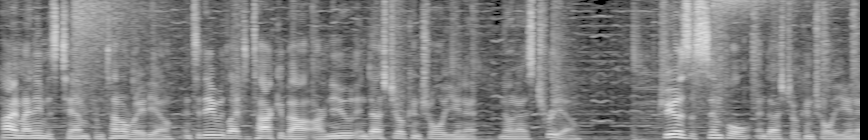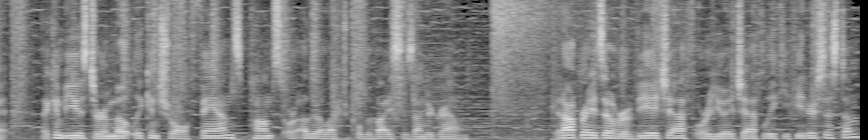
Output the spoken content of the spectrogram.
Hi, my name is Tim from Tunnel Radio, and today we'd like to talk about our new industrial control unit known as Trio. Trio is a simple industrial control unit that can be used to remotely control fans, pumps, or other electrical devices underground. It operates over a VHF or UHF leaky feeder system,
